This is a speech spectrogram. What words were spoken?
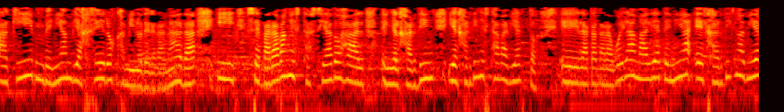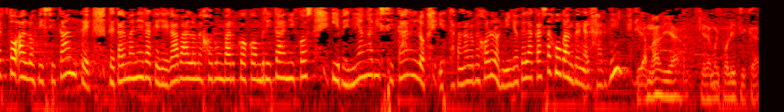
Aquí venían viajeros camino de Granada y se paraban estasiados al, en el jardín y el jardín estaba abierto. Eh, la tatarabuela Amalia tenía el jardín abierto a los visitantes, de tal manera que llegaba a lo mejor un barco con británicos y venían a visitarlo y estaban a lo mejor los niños de la casa jugando en el jardín. Y Amalia, que era muy política,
